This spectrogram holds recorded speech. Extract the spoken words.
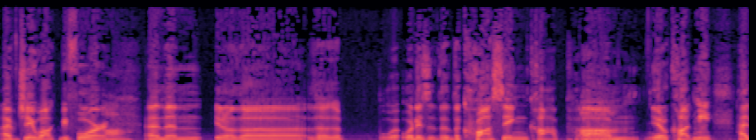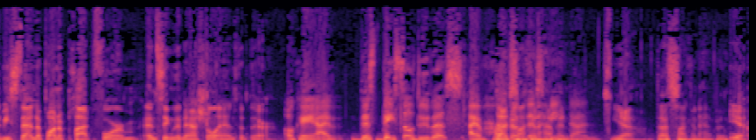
I've jaywalked before, Oh. and then you know the the. What what is it? The, the crossing cop, Uh-huh. um, you know, caught me, had me stand up on a platform and sing the national anthem there. Okay, I've this. They still do this. I've heard That's of this being done. Yeah, that's not going to happen. Yeah.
